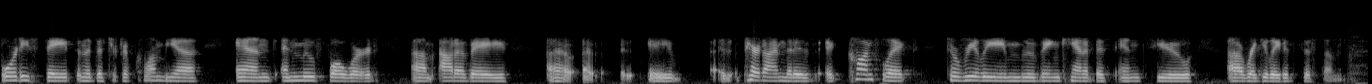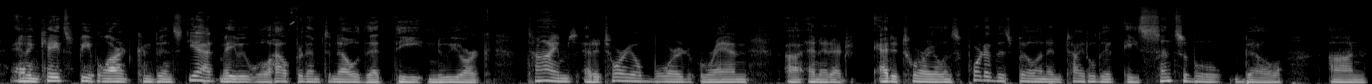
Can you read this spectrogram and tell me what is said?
40 states and the District of Columbia and and move forward um, out of a, a, a, a paradigm that is a conflict to really moving cannabis into uh, regulated systems. And in case people aren't convinced yet, maybe it will help for them to know that the New York Times editorial board ran uh, an ed- editorial in support of this bill and entitled it A Sensible Bill on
